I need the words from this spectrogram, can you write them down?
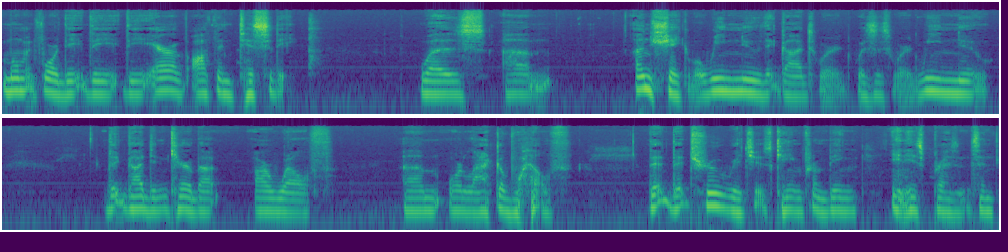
moment forward, the, the, the era of authenticity was um, unshakable. We knew that God's word was His word. We knew that God didn't care about our wealth um, or lack of wealth. That that true riches came from being in His presence, and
